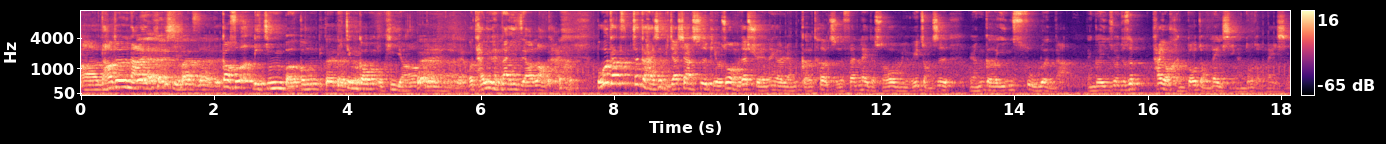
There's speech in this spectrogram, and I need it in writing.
啊，然后就是拿来很喜欢知道，告诉李金伯公，李建功我屁哦。对对对，我台语很烂，一直要绕台。不过它这个还是比较像是，比如说我们在学那个人格特质分类的时候，我们有一种是人格因素论啊。人格因素就是它有很多种类型，很多种类型。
